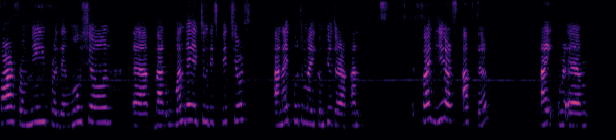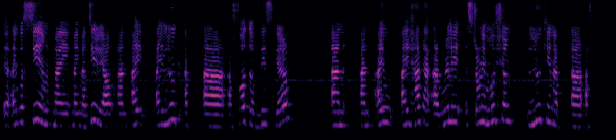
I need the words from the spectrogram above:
far from me for the emotion. Uh, but one day I took these pictures and I put in my computer and five years after I um, I was seeing my my material and I I look at a, a photo of this girl and and I I had a, a really strong emotion looking at a, a,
